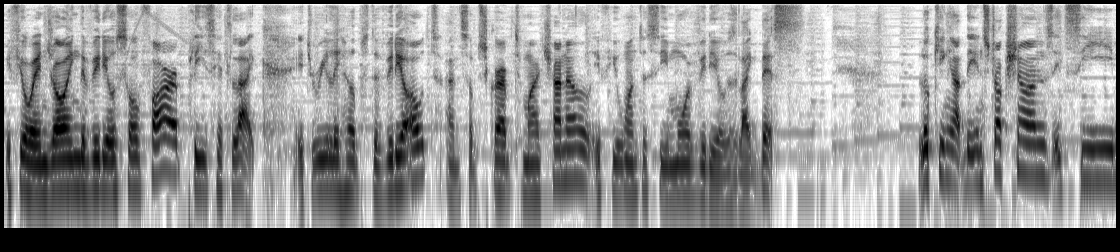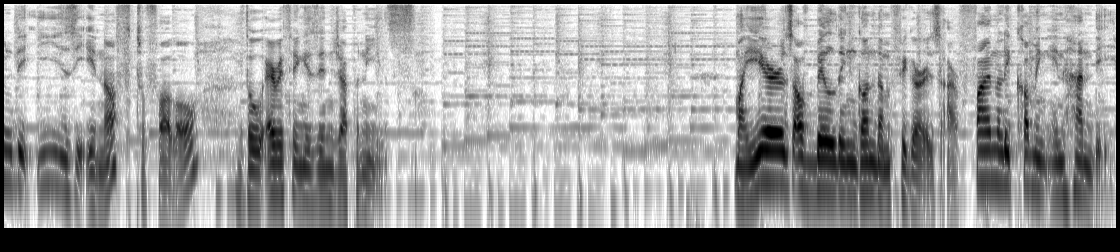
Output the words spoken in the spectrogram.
If you're enjoying the video so far, please hit like. It really helps the video out and subscribe to my channel if you want to see more videos like this. Looking at the instructions, it seemed easy enough to follow, though everything is in Japanese. My years of building Gundam figures are finally coming in handy.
